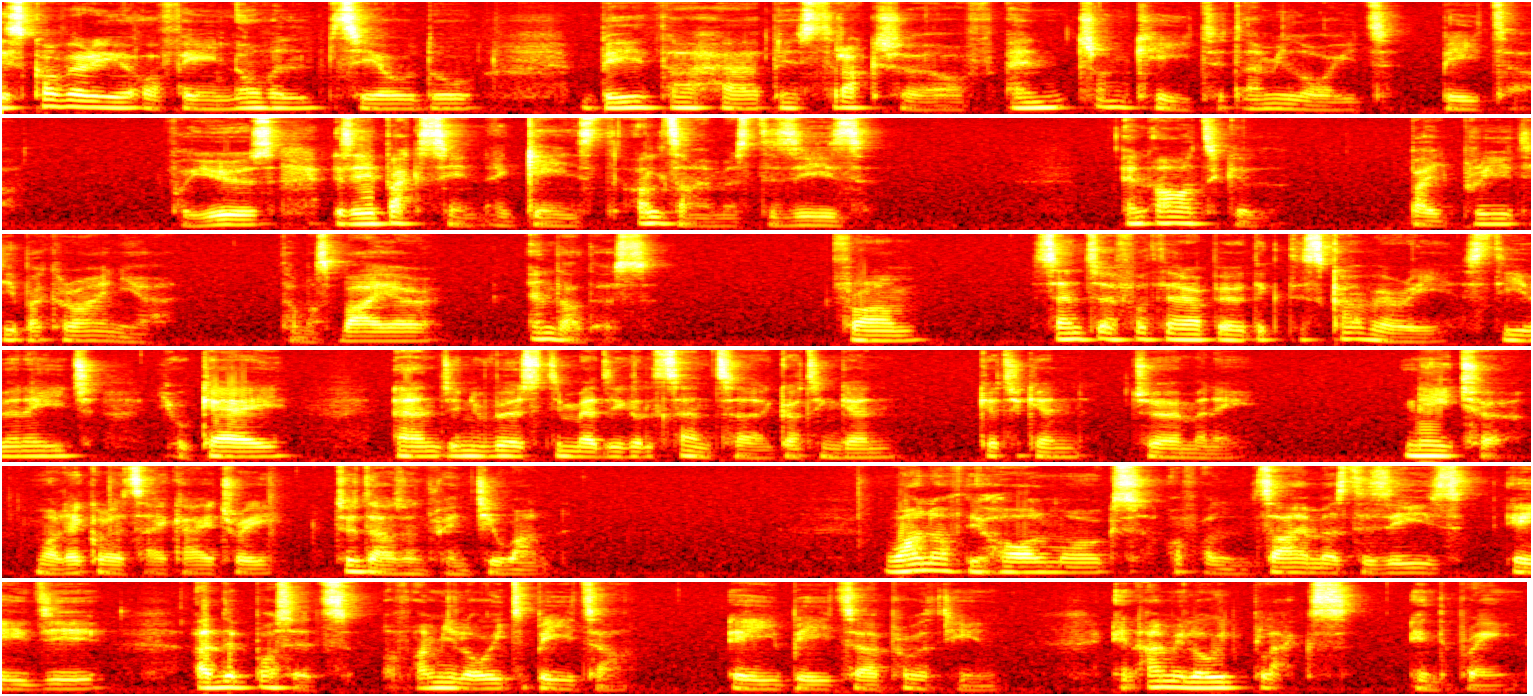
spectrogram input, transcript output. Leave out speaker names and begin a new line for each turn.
discovery of a novel pseudo beta hairpin structure of N truncated amyloid beta for use as a vaccine against Alzheimer's disease. An article by Preeti Bakarania, Thomas Bayer, and others. From Center for Therapeutic Discovery, Stephen Stevenage, UK, and University Medical Center, Göttingen, Göttingen, Germany. Nature, Molecular Psychiatry, 2021. One of the hallmarks of Alzheimer's disease, AD, are deposits of amyloid beta, A beta protein, in amyloid plaques in the brain.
